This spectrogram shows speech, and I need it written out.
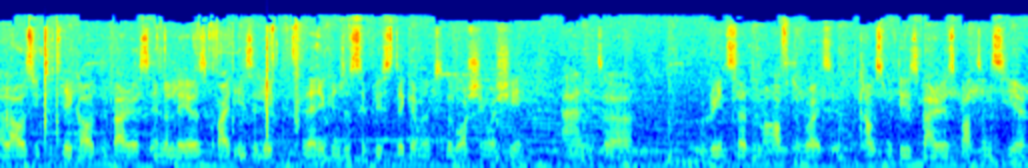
allows you to take out the various inner layers quite easily, and then you can just simply stick them into the washing machine and uh, reinsert them afterwards. It comes with these various buttons here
